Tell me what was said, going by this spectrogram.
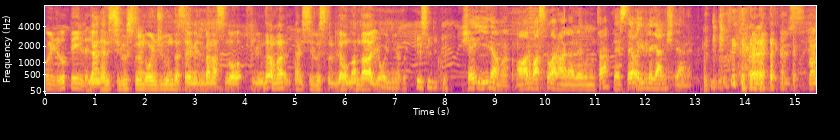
oyunculuk değildi. Yani hani Sylvester'ın oyunculuğunu da sevmedim ben aslında o filmde ama hani Sylvester bile ondan daha iyi oynuyordu. Kesinlikle. şey iyiydi ama ağır baskı var hala Revenant'a. Desteğe ayı bile gelmişti yani. Evet. Chris, ben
